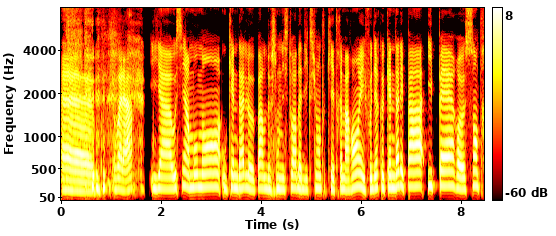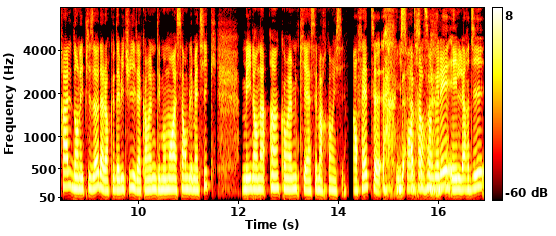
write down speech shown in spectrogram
Euh, voilà. Il y a aussi un moment où Kendall parle de son histoire d'addiction qui est très marrant et il faut dire que Kendall est pas hyper euh, central dans l'épisode alors que d'habitude il a quand même des moments assez emblématiques mais il en a un quand même qui est assez marquant ici. En fait, euh, ils Bah, sont en train de s'engueuler et il leur dit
